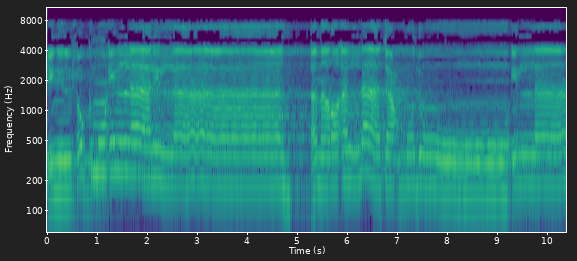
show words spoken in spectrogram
إن الحكم إلا لله. أمر الا تعبدوا إلا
